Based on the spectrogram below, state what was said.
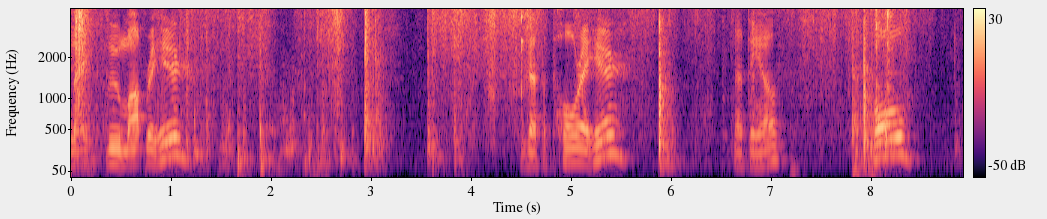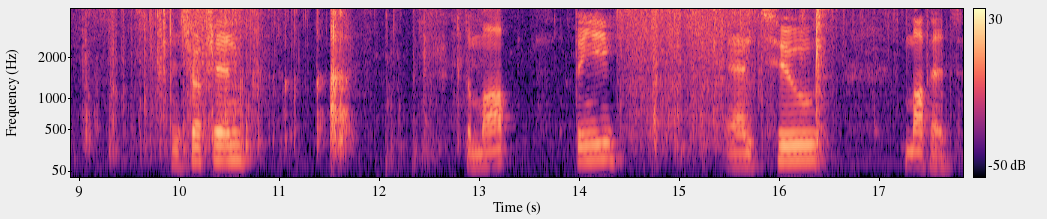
Nice blue mop right here. You got the pole right here. Nothing else. Pole. Instruction. The mop thingy. And two mop heads.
